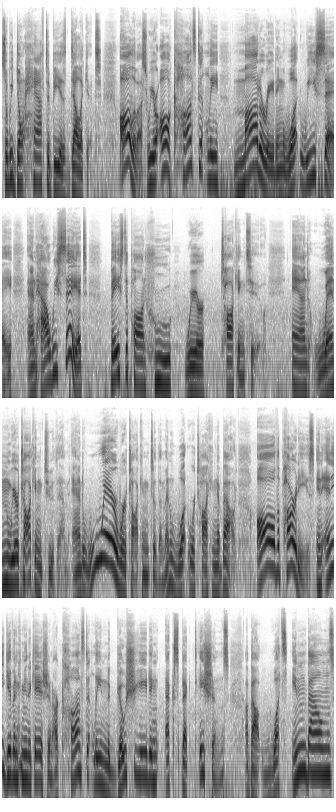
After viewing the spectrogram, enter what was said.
So we don't have to be as delicate. All of us, we are all constantly moderating what we say and how we say it based upon who we're talking to and when we're talking to them, and where we're talking to them, and what we're talking about. All the parties in any given communication are constantly negotiating expectations about what's in bounds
